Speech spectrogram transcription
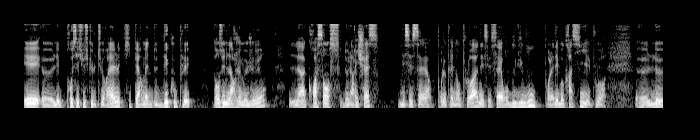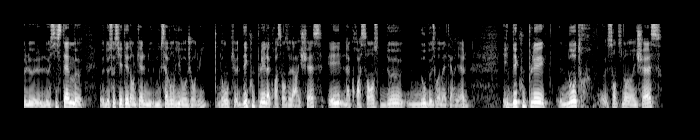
et les processus culturels qui permettent de découpler dans une large mesure la croissance de la richesse nécessaire pour le plein emploi, nécessaire au bout du bout pour la démocratie et pour euh, le, système de société dans lequel nous, savons vivre aujourd'hui. Donc découpler la croissance de la richesse et la croissance de nos besoins matériels et découpler notre sentiment de richesse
